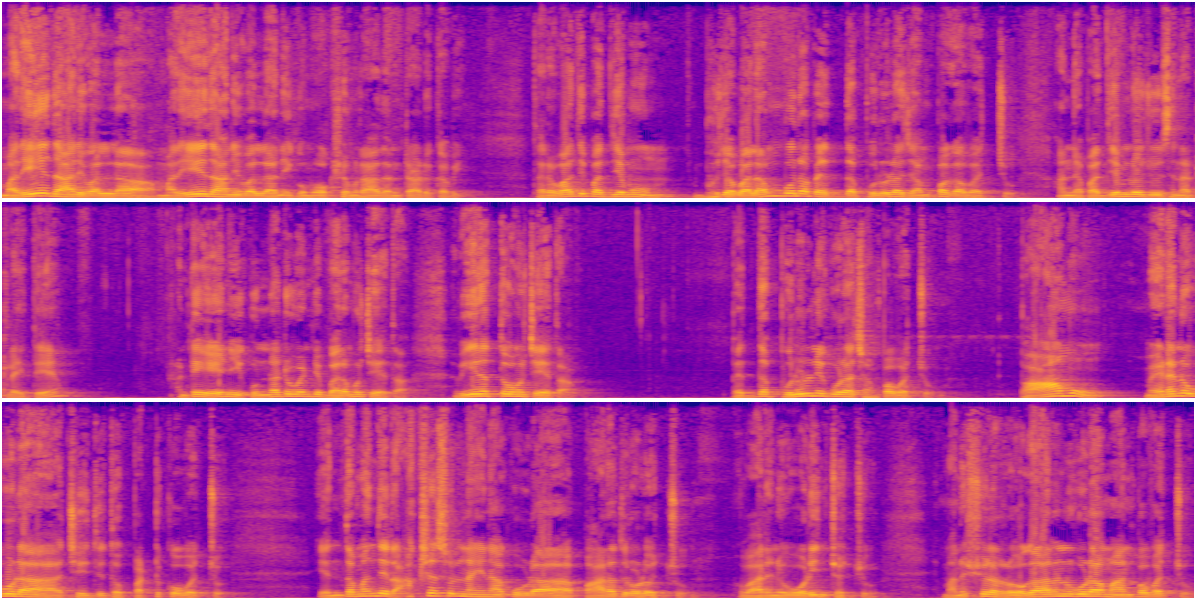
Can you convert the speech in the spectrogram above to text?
మరే దారి వల్ల మరే దాని వల్ల నీకు మోక్షం రాదంటాడు కవి. తర్వాతి పద్యము భుజబలంబున పెద్ద పులుల జంపగవచ్చు అన్న పద్యంలో చూసినట్లయితే అంటే నీకున్నటువంటి బలము చేత వీరత్వము చేత పెద్ద పులుల్ని కూడా చంపవచ్చు. పాము మెడను కూడా చేతితో పట్టుకోవచ్చు. ఎంతమంది రాక్షసులనైనా కూడా పారద్రోడవచ్చు వారిని ఓడించవచ్చు మనుషుల రోగాలను కూడా మాన్పవచ్చు.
